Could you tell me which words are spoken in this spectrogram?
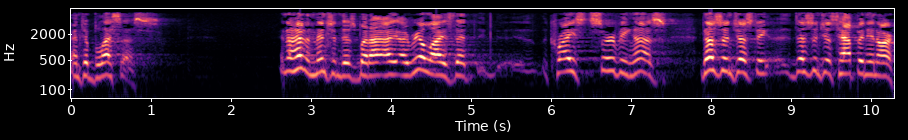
and to bless us. And I haven't mentioned this, but I, I realize that Christ serving us doesn't just, doesn't just happen in our,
